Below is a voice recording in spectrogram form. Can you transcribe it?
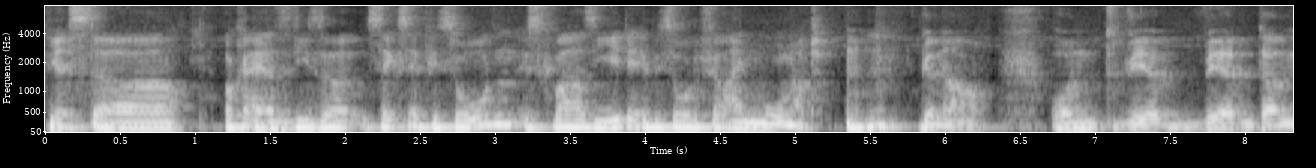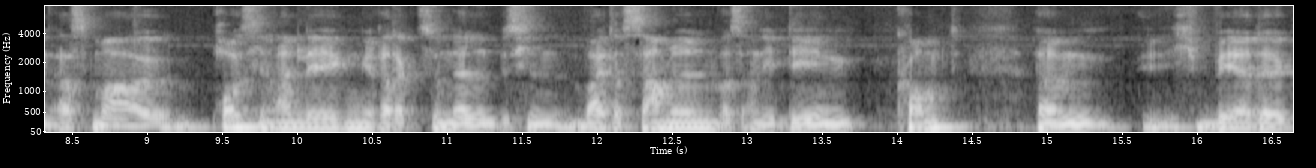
Jetzt, äh, okay, also diese sechs Episoden ist quasi jede Episode für einen Monat. Mhm, genau. Und wir werden dann erstmal Päuschen einlegen, redaktionell ein bisschen weiter sammeln, was an Ideen kommt. Ähm, ich werde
